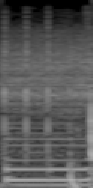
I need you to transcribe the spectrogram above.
The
